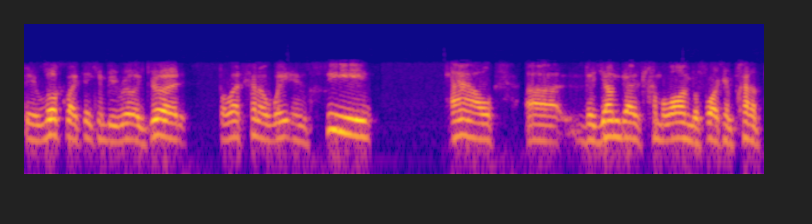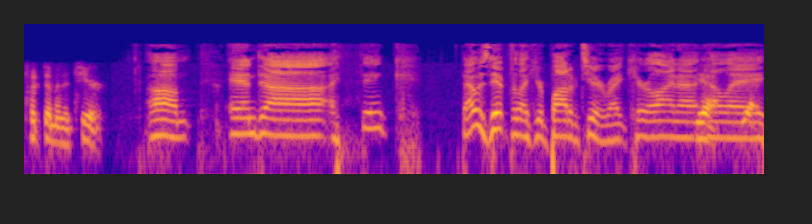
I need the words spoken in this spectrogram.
they look like they can be really good, but let's kind of wait and see how uh, the young guys come along before I can kind of put them in a tier. Um, and uh, I think that was it for like your bottom tier, right? Carolina, yeah, LA, yeah.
